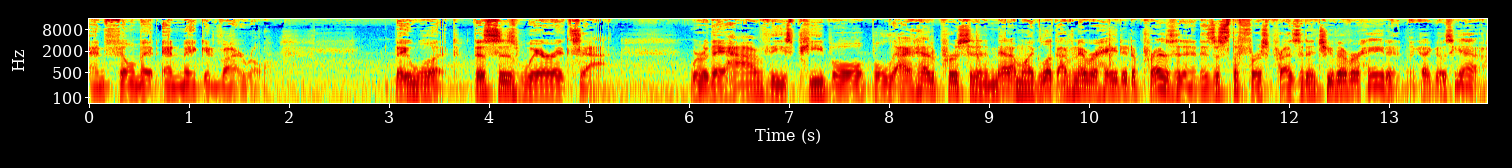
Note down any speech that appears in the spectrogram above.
and film it and make it viral. They would. This is where it's at. Where they have these people. I had a person in admit, I'm like, look, I've never hated a president. Is this the first president you've ever hated? The guy goes, yeah.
